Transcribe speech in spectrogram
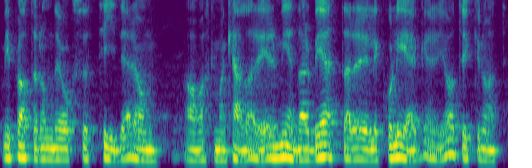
vi pratade om det också tidigare om, ja, vad ska man kalla det, är det medarbetare eller kollegor? Jag tycker nog att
